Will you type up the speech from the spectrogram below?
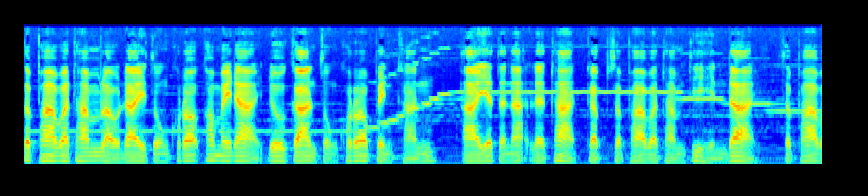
สภาวธรรมเหล่าใดสงเคราะห์เข้าไม่ได้ โดยการสงเคราะห์เป็นขันธ์ อายตนะและธาตุกับสภาวธรรมที่เห็นได้ สภาว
